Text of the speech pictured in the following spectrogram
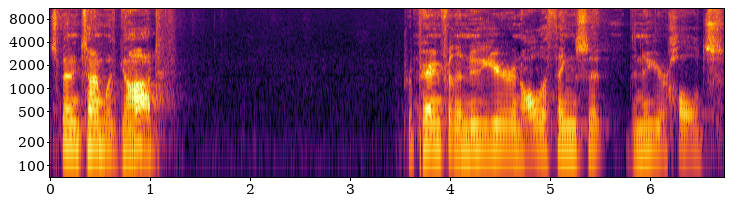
spending time with God, preparing for the new year and all the things that the new year holds.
